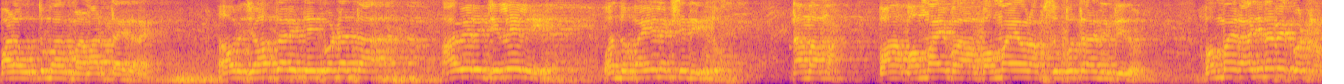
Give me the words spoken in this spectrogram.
ಬಹಳ ಉತ್ತಮವಾಗಿ ಮಾಡ್ತಾ ಇದ್ದಾರೆ. ಅವರು ಜವಾಬ್ದಾರಿ ತೆಗೆದುಕೊಂಡಂತ ಹಾವೇರಿ ಜಿಲ್ಲೆಯಲ್ಲಿ ಒಂದು ಬೈ ಎಲೆಕ್ಷನ್ ಇತ್ತು. ನಮ್ಮ ಬೊಮ್ಮಾಯಿ ಬೊಮ್ಮಾಯಿ ಅವರ ಸುಪುತ್ರ ನಿಂತಿದ್ರು. ಬೊಮ್ಮಾಯಿ ರಾಜೀನಾಮೆ ಕೊಟ್ಟರು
